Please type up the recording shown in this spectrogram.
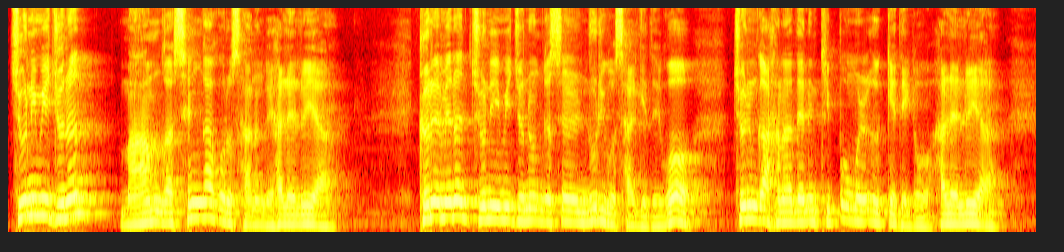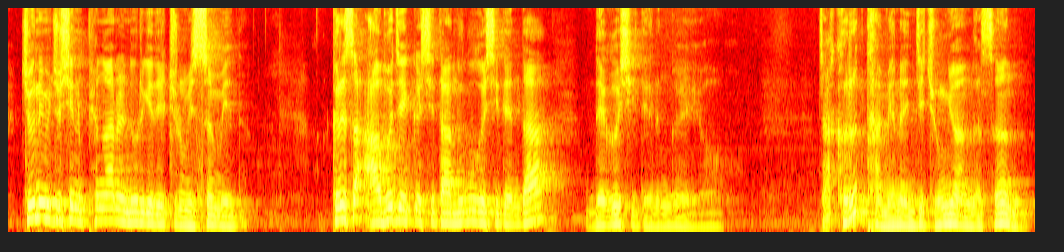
주님이 주는 마음과 생각으로 사는 거예요. 할렐루야. 그러면은 주님이 주는 것을 누리고 살게 되고 주님과 하나 되는 기쁨을 얻게 되고 할렐루야. 주님이 주시는 평안을 누리게 될 줄 믿습니다. 그래서 아버지의 것이 다 누구 것이 된다? 내 것이 되는 거예요. 자, 그렇다면 이제 중요한 것은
